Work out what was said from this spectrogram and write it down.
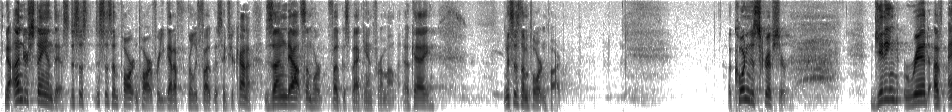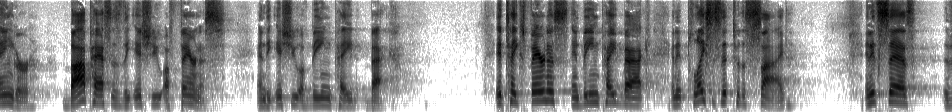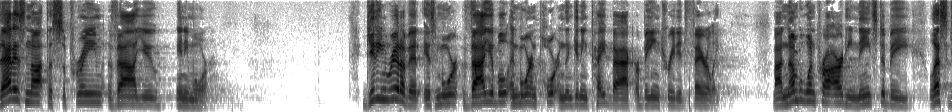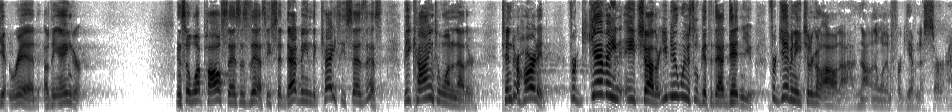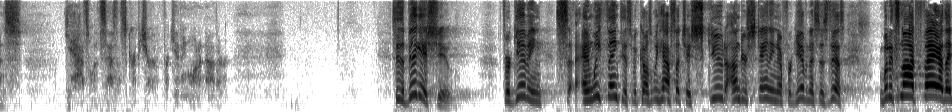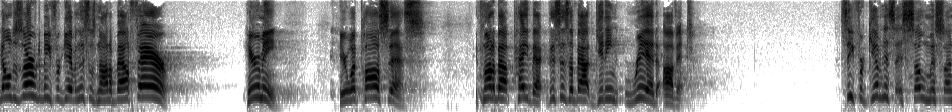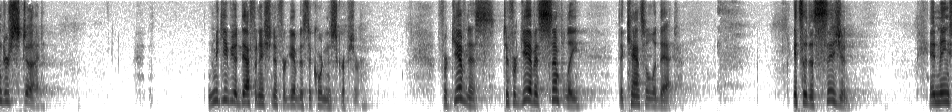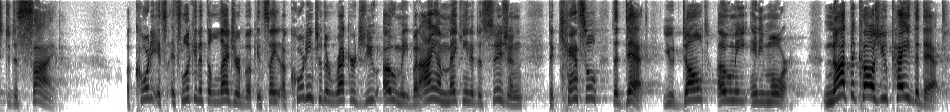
Now, understand this. This is, this is an important part for you got to really focus. If you're kind of zoned out somewhere, focus back in for a moment, okay? This is the important part. According to Scripture, getting rid of anger bypasses the issue of fairness and the issue of being paid back. It takes fairness and being paid back and it places it to the side and it says that is not the supreme value anymore. Getting rid of it is more valuable and more important than getting paid back or being treated fairly. My number one priority needs to be let's get rid of the anger. And so, what Paul says is this He said, That being the case, he says this be kind to one another, tenderhearted, forgiving each other. You knew we was going to get to that, didn't you? Forgiving each other, going, Oh, no, not one of them forgiveness sermons. Yeah, that's what it says in Scripture forgiving one another. See, the big issue, forgiving, and we think this because we have such a skewed understanding of forgiveness, is this. But it's not fair. They don't deserve to be forgiven. This is not about fair. Hear me. Hear what Paul says. It's not about payback. This is about getting rid of it. See, forgiveness is so misunderstood. Let me give you a definition of forgiveness according to Scripture. Forgiveness, to forgive, is simply to cancel a debt. It's a decision. It means to decide. According, it's, it's looking at the ledger book and saying, according to the records you owe me, but I am making a decision to cancel the debt. You don't owe me anymore. Not because you paid the debt,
